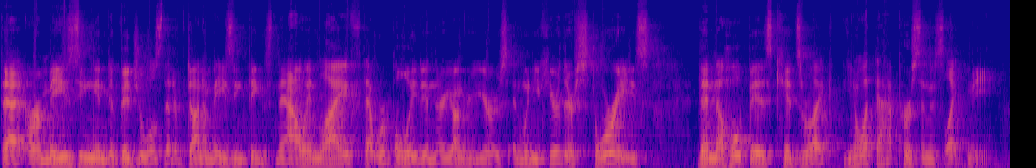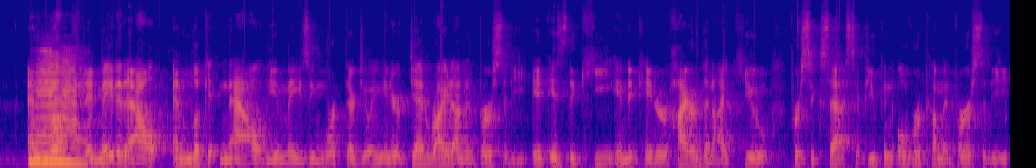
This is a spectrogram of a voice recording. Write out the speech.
that are amazing individuals that have done amazing things now in life that were bullied in their younger years. And when you hear their stories, then the hope is kids are like, you know what, that person is like me. And mm. look, they made it out, and look at now the amazing work they're doing. And you're dead right on adversity. It is the key indicator, higher than IQ, for success. If you can overcome adversity,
